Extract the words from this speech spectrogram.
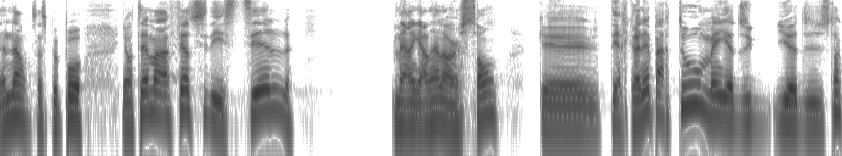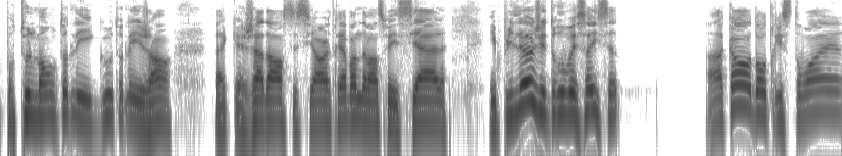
Non, non, ça se peut pas. Ils ont tellement fait aussi des styles, mais en gardant leur son, que tu reconnais partout, mais il y, a du, y a du stock pour tout le monde, tous les goûts, tous les genres. Fait que j'adore CCR, très bonne demande spéciale. Et puis là, j'ai trouvé ça ici. Encore d'autres histoires.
